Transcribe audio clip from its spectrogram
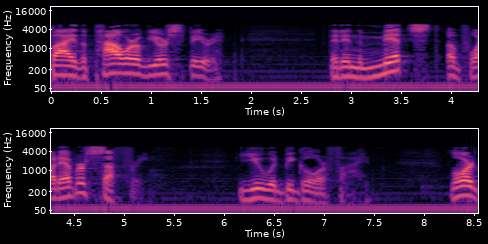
by the power of your Spirit, that in the midst of whatever suffering, you would be glorified. Lord,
